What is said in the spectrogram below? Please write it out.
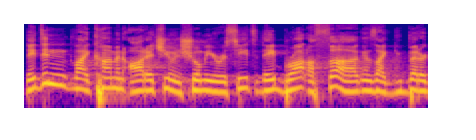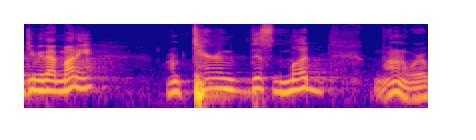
they didn't like come and audit you and show me your receipts. They brought a thug and was like, you better give me that money. I'm tearing this mud. I don't know where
